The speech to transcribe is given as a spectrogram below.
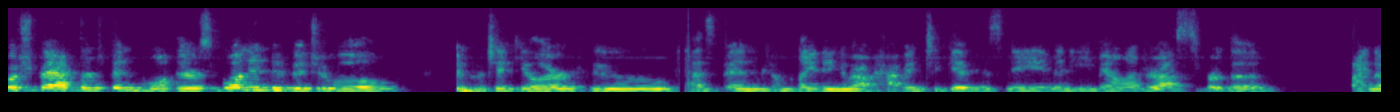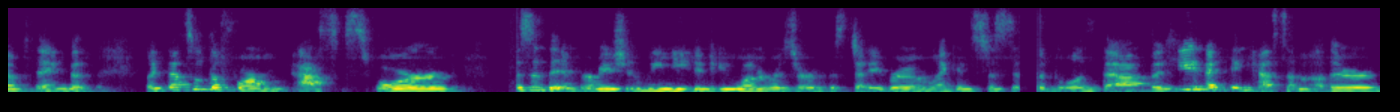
pushback. There's been one, there's one individual in particular who has been complaining about having to give his name and email address for the sign up thing, but like, that's what the form asks for. This is the information we need if you want to reserve the study room, like, it's just as simple as that, but he, I think, has some other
